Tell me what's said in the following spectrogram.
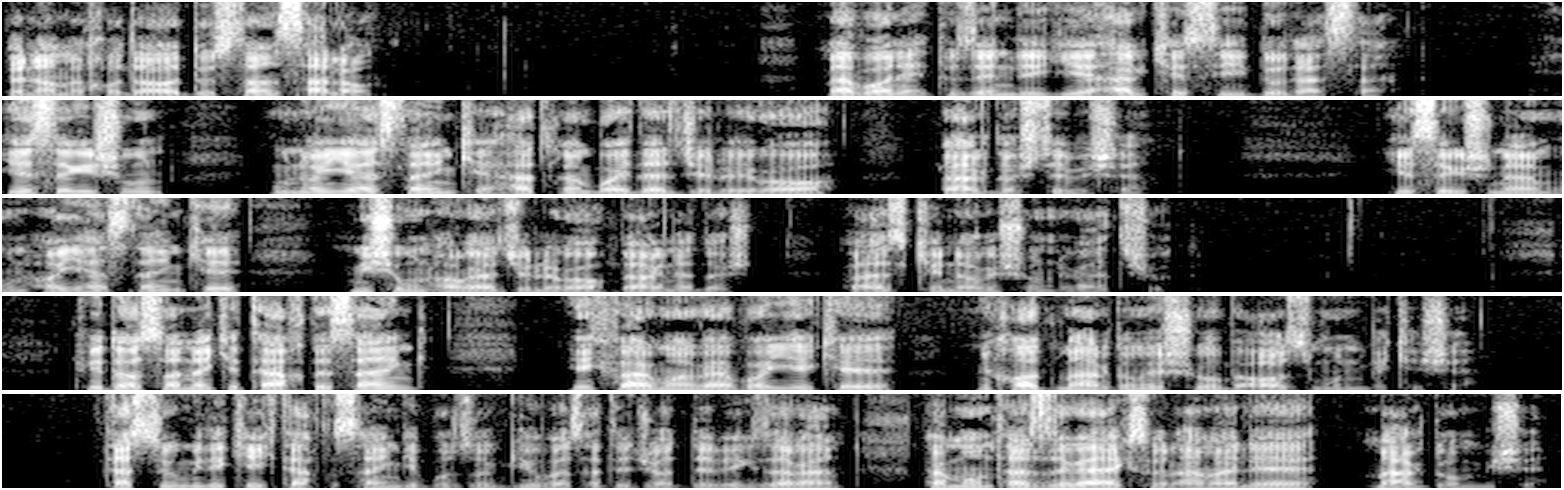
به نام خدا. دوستان سلام. موانع تو زندگی هر کسی دو دستن. یه سریشون اونایی هستن که حتما باید از جلوی راه برداشته بشن. یه سریشون هم اونهایی هستن که میشه اونها رو از جلوی راه بر نداشت و از کنارشون رد شد. توی داستانک تخت سنگ یک فرمان که می‌خواد مردمش رو به آزمون بکشه. دستور میده که یک تخت سنگ بزرگی و وسط جاده بگذارن و منتظر عکس عمل مردم میشه.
